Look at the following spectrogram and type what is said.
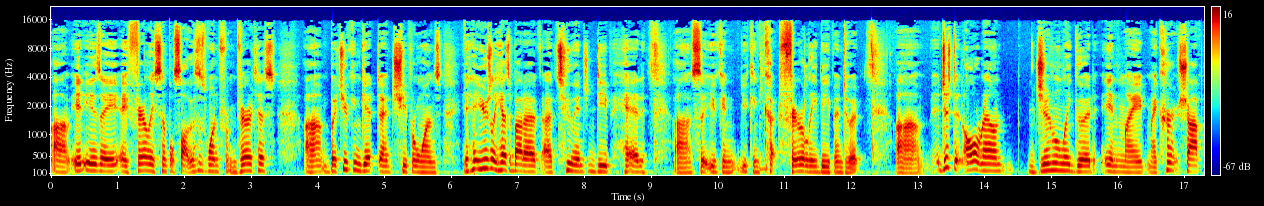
Um, it is a, a fairly simple saw. This is one from Veritas. Um, but you can get uh, cheaper ones. It usually has about a, a two-inch deep head, uh, so you can you can cut fairly deep into it. Um, just an all-around generally good in my, my current shop.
